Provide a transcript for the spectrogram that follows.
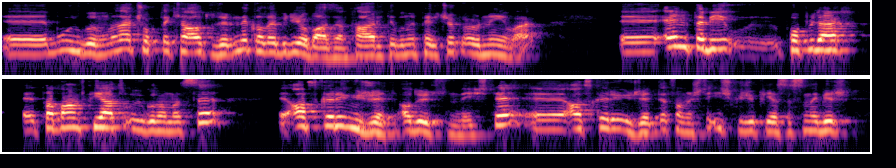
e, bu uygulamalar çok da kağıt üzerinde kalabiliyor bazen. Tarihte bunun pek çok örneği var. E, en tabii popüler e, taban fiyat uygulaması e, asgari ücret adı üstünde işte. E, asgari ücrette sonuçta iş gücü piyasasında bir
